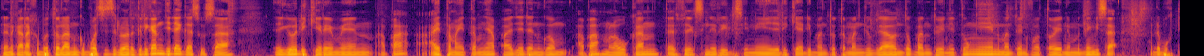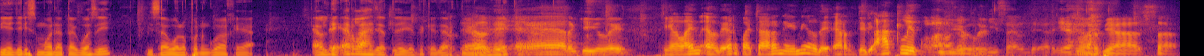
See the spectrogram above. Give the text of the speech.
Dan karena kebetulan gue posisi luar negeri kan jadi agak susah. Jadi gue dikirimin apa item-itemnya apa aja dan gue apa melakukan tes fisik sendiri di sini. Jadi kayak dibantu teman juga untuk bantuin hitungin bantuin fotoin. Yang penting bisa ada buktinya jadi semua data gue sih bisa walaupun gue kayak LDR lah jatuhnya gitu kayak jarak jauh. LDR, gile. Yang lain LDR pacaran, yang ini LDR jadi atlet. pun bisa LDR ya. Luar biasa.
